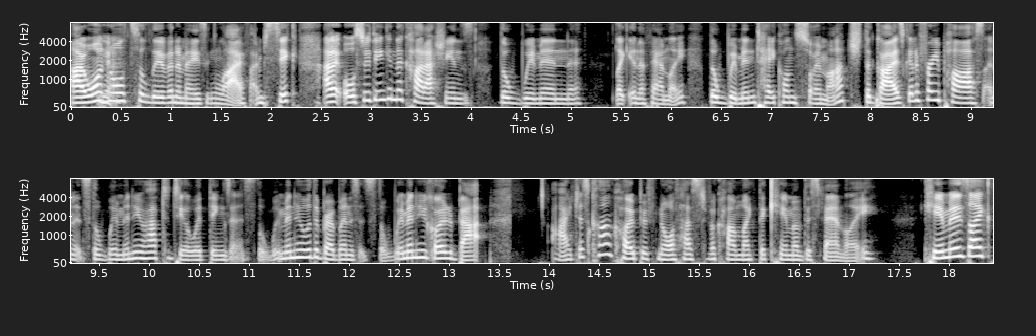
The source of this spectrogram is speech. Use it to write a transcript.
I want Yeah. North to live an amazing life. I'm sick. And I also think in the Kardashians, the women, like in the family, the women take on so much. The guys get a free pass, and it's the women who have to deal with things, and it's the women who are the breadwinners, it's the women who go to bat. I just can't cope if North has to become like the Kim of this family. Kim is like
